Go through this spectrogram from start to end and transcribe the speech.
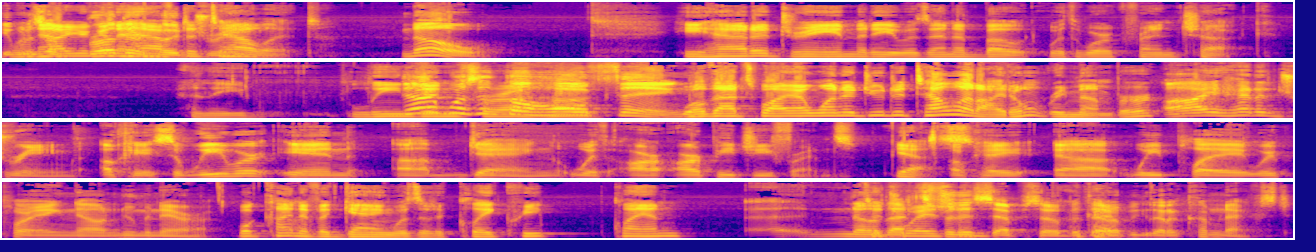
It Well, was now a you're going to brotherhood have to dream. tell it. No. He had a dream that he was in a boat with work friend Chuck, and he leaned That wasn't the whole hug. thing. Well, that's why I wanted you to tell it. I don't remember. I had a dream. Okay, so we were in a gang with our RPG friends. Yes. Okay, uh, we play. We're playing now Numenera. What kind of a gang was it? A Clay Creep clan? No, that's for this episode, but Okay. that'll be, that'll come next.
